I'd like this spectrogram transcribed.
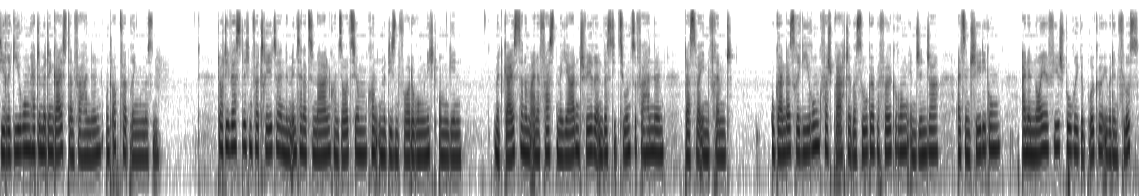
Die Regierung hätte mit den Geistern verhandeln und Opfer bringen müssen. Doch die westlichen Vertreter in dem internationalen Konsortium konnten mit diesen Forderungen nicht umgehen mit Geistern um eine fast milliardenschwere Investition zu verhandeln, das war ihnen fremd. Ugandas Regierung versprach der Basoga-Bevölkerung in Jinja als Entschädigung eine neue vierspurige Brücke über den Fluss,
